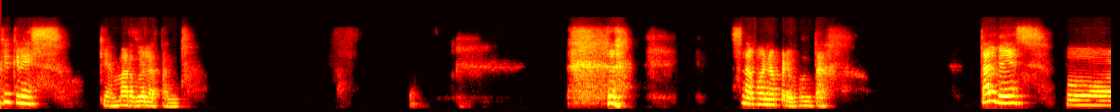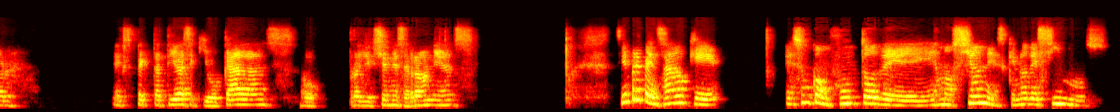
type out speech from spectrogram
qué crees que amar duela tanto? es una buena pregunta. Tal vez por expectativas equivocadas o proyecciones erróneas. Siempre he pensado que es un conjunto de emociones que no decimos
